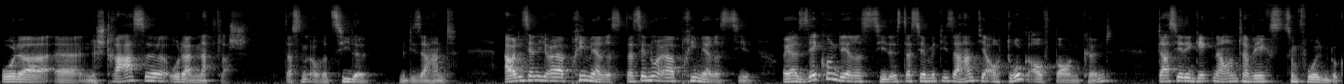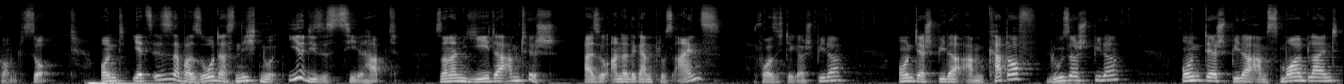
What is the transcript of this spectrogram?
oder äh, eine Straße oder ein Nutflush. Das sind eure Ziele mit dieser Hand. Aber das ist ja nicht euer primäres, das ist ja nur euer primäres Ziel. Euer sekundäres Ziel ist, dass ihr mit dieser Hand ja auch Druck aufbauen könnt, dass ihr den Gegner unterwegs zum Folden bekommt. So. Und jetzt ist es aber so, dass nicht nur ihr dieses Ziel habt, sondern jeder am Tisch. Also Under the Gun plus 1, vorsichtiger Spieler, und der Spieler am Cutoff, Loser-Spieler, und der Spieler am Small Blind,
